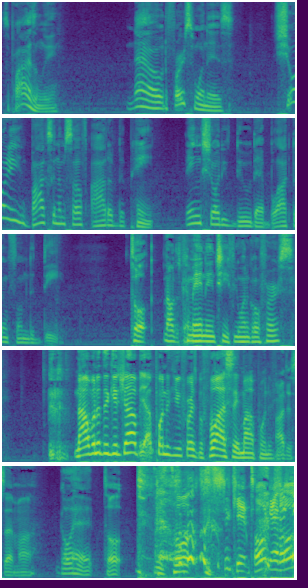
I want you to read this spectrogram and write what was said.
Surprisingly, now the first one is Shorty boxing himself out of the paint. Things Shorty do that blocked him from the D. Talk. No, I'm just playing. Commander in chief. You want to go first? Now I wanted to get y'all y'all point of view first before I say my point of view. I just said mine. Go ahead. Talk. Just talk. she can't talk at all.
